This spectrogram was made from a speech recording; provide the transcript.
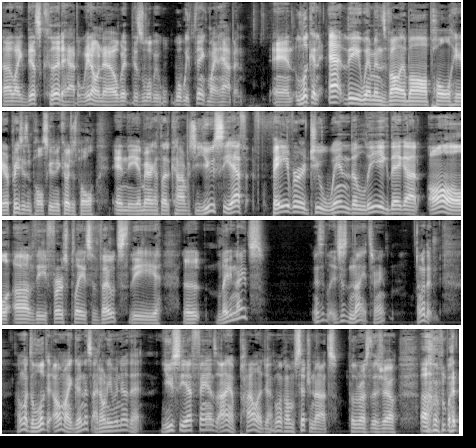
Uh, like this could happen, we don't know, but this is what we what we think might happen. And looking at the women's volleyball poll here, preseason poll, excuse me, coaches poll in the American Athletic Conference, UCF favored to win the league. They got all of the first place votes. The Lady Knights, is it? It's just Knights, right? I'm gonna I'm going to look at. Oh my goodness, I don't even know that. UCF fans, I apologize. I'm going to call them Citronauts for the rest of the show. Um, but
